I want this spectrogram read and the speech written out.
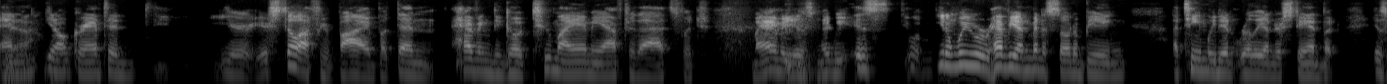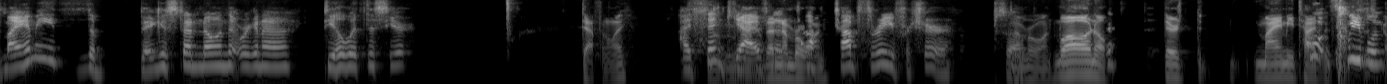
And Yeah. you know, granted, you're you're still off your bye, but then having to go to Miami after that, which Miami is maybe is you know we were heavy on Minnesota being a team we didn't really understand, but is Miami the biggest unknown that we're gonna deal with this year? Definitely I think, Mm, yeah, the the number top, one. top three for sure. So number one. Well, no, there's th- Miami tied Well, with Cleveland,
